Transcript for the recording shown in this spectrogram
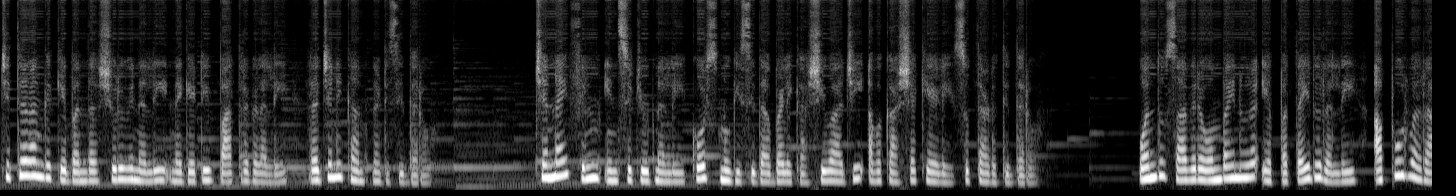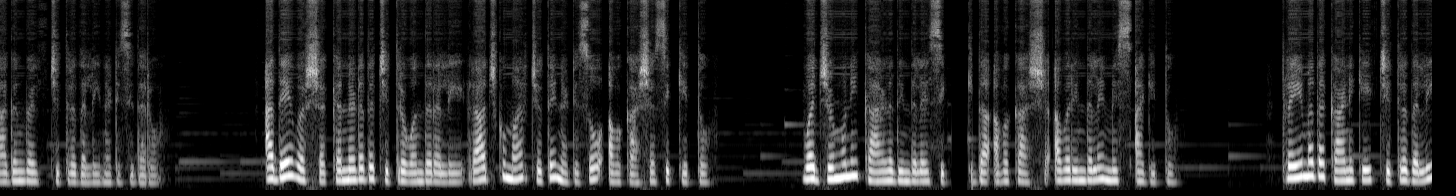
ಚಿತ್ರರಂಗಕ್ಕೆ ಬಂದ ಶುರುವಿನಲ್ಲಿ ನೆಗೆಟಿವ್ ಪಾತ್ರಗಳಲ್ಲಿ ರಜನಿಕಾಂತ್ ನಟಿಸಿದ್ದರು. ಚೆನ್ನೈ ಫಿಲ್ಮ್ ಇನ್ಸ್ಟಿಟ್ಯೂಟ್ನಲ್ಲಿ ಕೋರ್ಸ್ ಮುಗಿಸಿದ ಬಳಿಕ ಶಿವಾಜಿ ಅವಕಾಶ ಕೇಳಿ ಸುತ್ತಾಡುತ್ತಿದ್ದರು. ಒಂದು ಸಾವಿರ ಒಂಬೈನೂರ ಎಪ್ಪತ್ತೈದರಲ್ಲಿ ಅಪೂರ್ವ ರಾಗಂಗಳ್ ಚಿತ್ರದಲ್ಲಿ ನಟಿಸಿದರು. ಅದೇ ವರ್ಷ ಕನ್ನಡದ ಚಿತ್ರವೊಂದರಲ್ಲಿ ರಾಜ್ಕುಮಾರ್ ಜೊತೆ ನಟಿಸೋ ಅವಕಾಶ ಸಿಕ್ಕಿತ್ತು. ವಜ್ರಮುನಿ ಕಾರಣದಿಂದಲೇ ಸಿಕ್ಕಿದ್ದ ಅವಕಾಶ ಅವರಿಂದಲೇ ಮಿಸ್ ಆಗಿತ್ತು. ಪ್ರೇಮದ ಕಾಣಿಕೆ ಚಿತ್ರದಲ್ಲಿ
